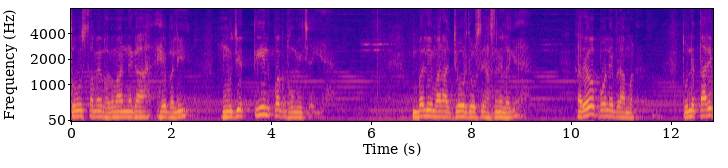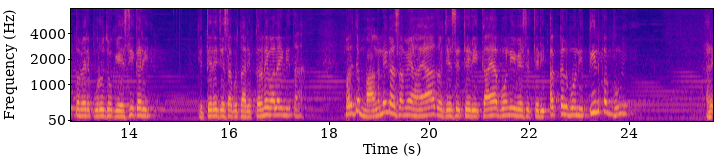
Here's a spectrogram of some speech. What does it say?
तो उस समय भगवान ने कहा, हे बलि, मुझे तीन पग भूमि चाहिए। बलि महाराज ज़ोर ज़ोर से हंसने लगे। अरे ओ बोने ब्राह्मण, तूने तारीफ़ तो मेरे पूर्वजों की ऐसी करी कि तेरे जैसा कोई तारीफ़ करने वाला ही नहीं था। पर जब मांगने का समय आया तो जैसे तेरी काया बोनी, वैसे तेरी अक्कल बोनी तीन पग भूमि। अरे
